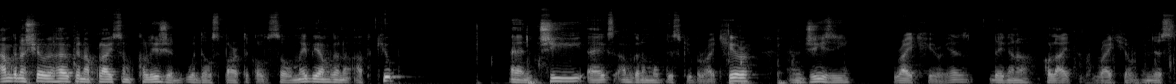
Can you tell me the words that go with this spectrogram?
I'm going to show you how you can apply some collision with those particles. So maybe I'm going to add cube and GX, I'm going to move this cube right here and GZ right here. Yes, they're going to collide right here in this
